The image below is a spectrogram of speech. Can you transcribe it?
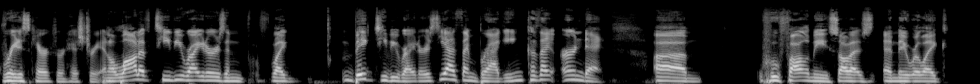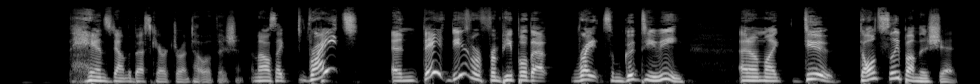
greatest character in history. And a lot of TV writers and like big TV writers, yes, I'm bragging because I earned it, um, who follow me saw that and they were like, hands down the best character on television. And I was like, right? And they, these were from people that write some good TV. And I'm like, dude, don't sleep on this shit.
